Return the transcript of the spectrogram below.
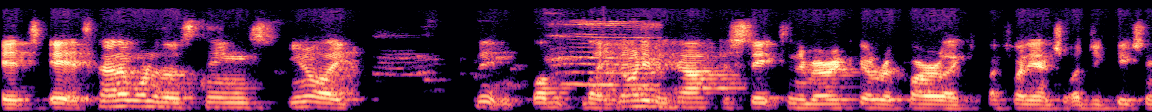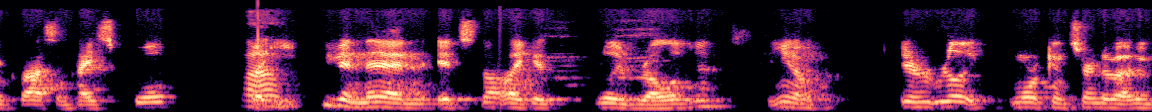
it's it's kind of one of those things. You know, like um, like not even half the states in America require like a financial education class in high school. But Wow. e- even then, it's not like it's really relevant. You know, you're really more concerned about who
